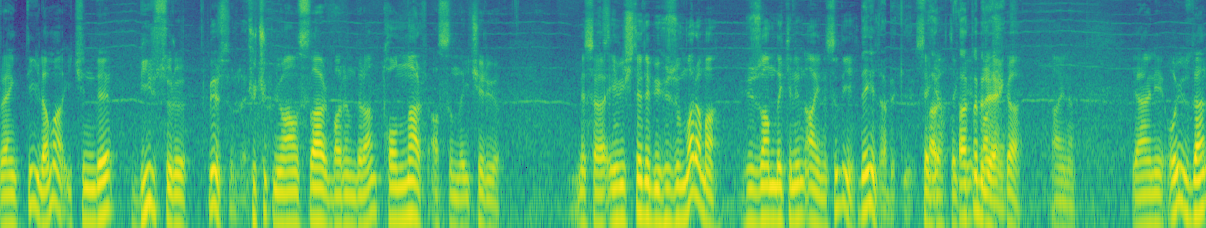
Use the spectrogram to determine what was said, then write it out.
renk değil ama içinde bir sürü Bir sürü. küçük nüanslar barındıran tonlar aslında içeriyor. Mesela Eviş'te de bir hüzün var ama Hüzzam'dakinin aynısı değil. Değil tabii ki. Segah'taki farklı bir başka. renk. Aynen. Yani o yüzden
